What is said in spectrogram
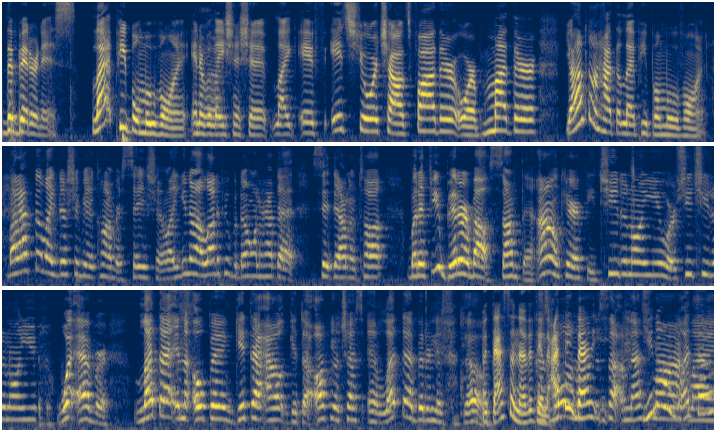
the bitterness. Let people move on in a Yeah. relationship. Like if it's your child's father or mother, y'all gonna have to let people move on. But I feel like there should be a conversation. Like you know, a lot of people don't want to have that sit down and talk. But if you bitter about something, I don't care if he cheated on you or she cheated on you, whatever. Let that in the open. Get that out. Get that off your chest, and let that bitterness go. But that's another thing. I think that something that's you know not, what like-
